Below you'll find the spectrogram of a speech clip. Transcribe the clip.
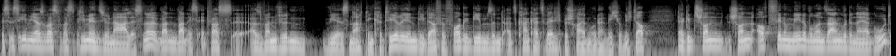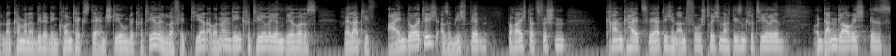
es ist eben ja sowas, was Dimensionales. Ne? Wann, wann ist etwas, äh, also wann würden wir es nach den Kriterien, die mhm. dafür vorgegeben sind, als krankheitswertig beschreiben oder nicht? Und ich glaube, da gibt es schon, schon auch Phänomene, wo man sagen würde, naja gut, und da kann man dann wieder den Kontext der Entstehung der Kriterien reflektieren, aber nach mhm. den Kriterien wäre es relativ eindeutig, also nicht der Bereich dazwischen, krankheitswertig in Anführungsstrichen nach diesen Kriterien, und dann, glaube ich, ist es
